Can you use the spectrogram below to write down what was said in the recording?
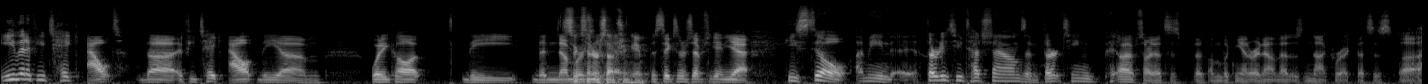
even if you take out the if you take out the um, what do you call it the the numbers he interception game. the six interception game, yeah. He's still, I mean, uh, 32 touchdowns and 13. pi- Uh, sorry, that's his. That's, I'm looking at it right now, and that is not correct. That's his, uh,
